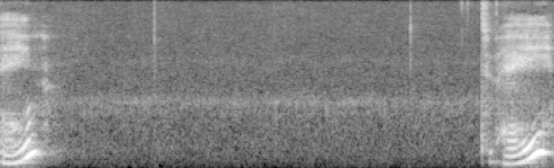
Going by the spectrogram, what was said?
1 2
